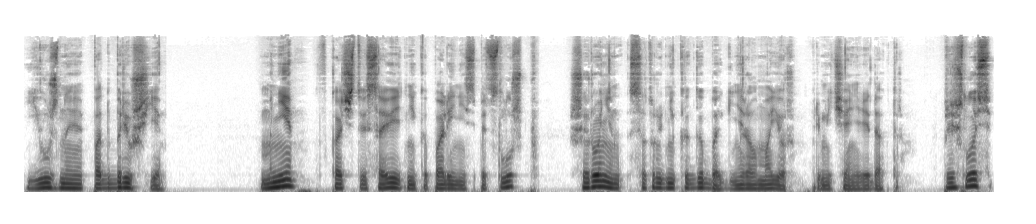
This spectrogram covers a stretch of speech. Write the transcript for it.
Южное подбрюшье. Мне, в качестве советника по линии спецслужб, Широнин, сотрудник КГБ, генерал-майор, примечание редактор, пришлось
